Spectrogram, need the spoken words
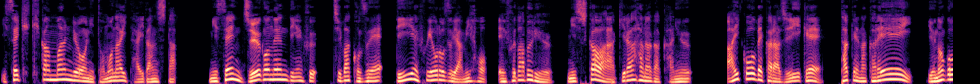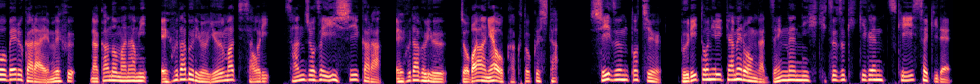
移籍期間満了に伴い対談した。2015年 DF、千葉小杖、DF よろずや美穂、FW、西川明花が加入。愛神戸から GK、竹中玲イ、ユノゴーベルから MF、中野まなみ、FW ユーマチサオリ、サンジョゼ EC から FW、ジョバーニャを獲得した。シーズン途中、ブリトニー・キャメロンが前年に引き続き期限付き移籍で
